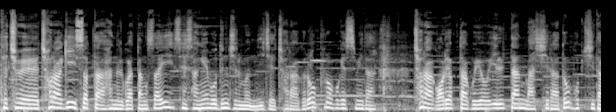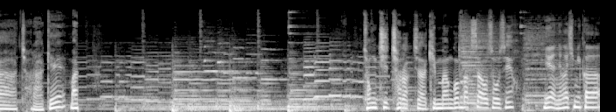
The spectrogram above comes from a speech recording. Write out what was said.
태초에 철학이 있었다. 하늘과 땅 사이 세상의 모든 질문 이제 철학으로 풀어보겠습니다. 철학 어렵다고요. 일단 맛이라도 봅시다. 철학의 맛. 정치 철학자 김만권 박사 어서 오세요. 예, 안녕하십니까?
